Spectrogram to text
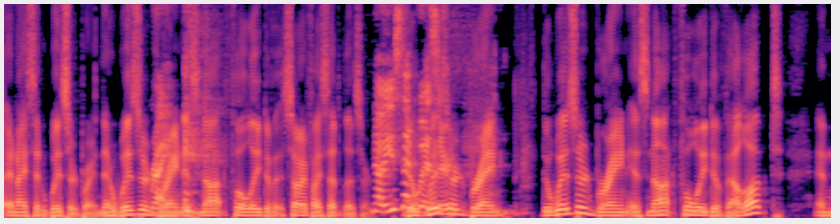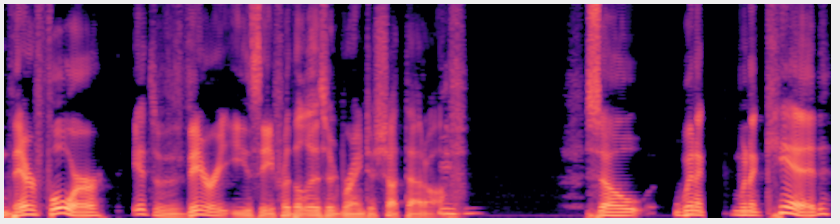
And I said wizard brain. Their wizard Right. brain is not fully. De- Sorry if I said lizard. No, you said the wizard. brain. The wizard brain is not fully developed, and therefore it's very easy for the lizard brain to shut that off. Mhm. So when a when a kid,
